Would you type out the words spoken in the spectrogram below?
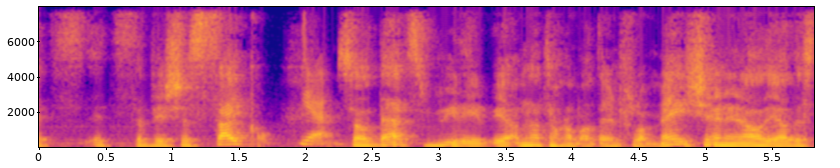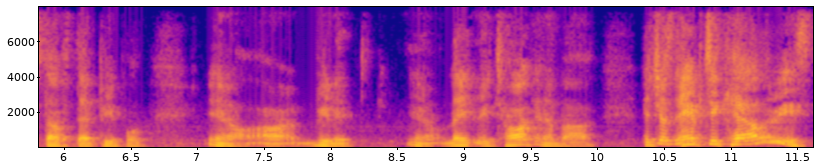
it's it's a vicious cycle. yeah, So that's really I'm not talking about the inflammation and all the other stuff that people, you know, are really you know lately talking about. It's just empty calories.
